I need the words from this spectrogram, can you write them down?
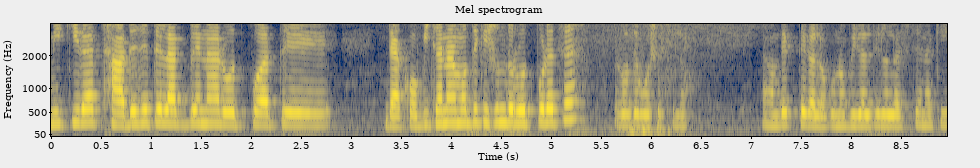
মিকিরা ছাদে যেতে লাগবে না রোদ পোয়াতে। দেখো বিছানার মধ্যে কি সুন্দর রোদ পড়েছে? রোদে বসেছিল। এখন দেখতে গেল কোনো বিড়াল টিড়াল আসছে নাকি?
